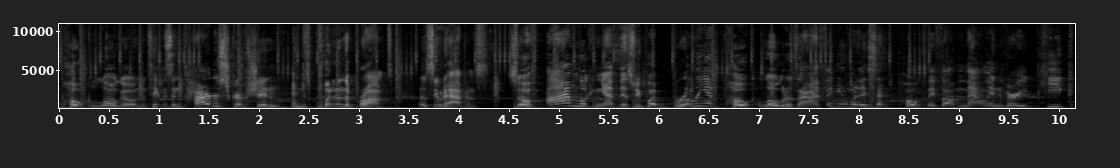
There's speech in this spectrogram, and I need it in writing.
poke logo. And then take this entire description and just put it in the prompt. Let's see what happens. So if i'm looking at this we put brilliant poke logo design. I'm thinking when they said poke they thought mountain very peak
